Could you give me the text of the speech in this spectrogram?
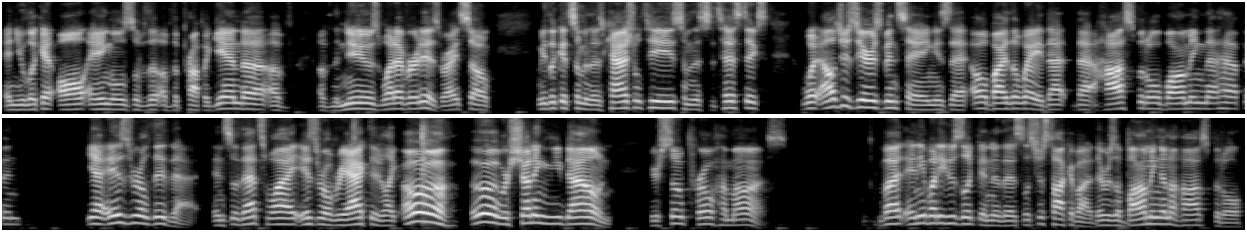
and you look at all angles of the of the propaganda of of the news, whatever it is, right? So we look at some of those casualties, some of the statistics. What Al Jazeera has been saying is that, oh, by the way, that that hospital bombing that happened, yeah, Israel did that, and so that's why Israel reacted like, oh, oh, we're shutting you down. You're so pro Hamas. But anybody who's looked into this, let's just talk about it. There was a bombing in a hospital.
